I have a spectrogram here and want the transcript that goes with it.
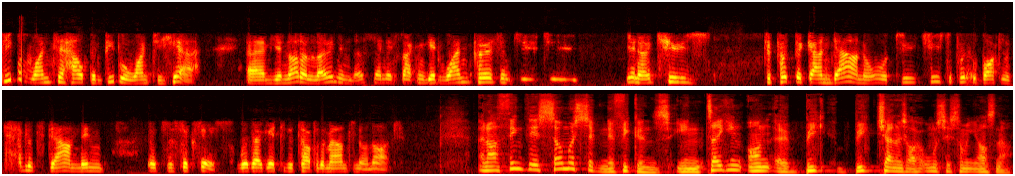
people want to help and people want to hear. Um, you're not alone in this, and if I can get one person to, to, you know, choose to put the gun down or to choose to put the bottle of tablets down, then it's a success, whether I get to the top of the mountain or not. And I think there's so much significance in taking on a big, big challenge. I almost say something else now.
